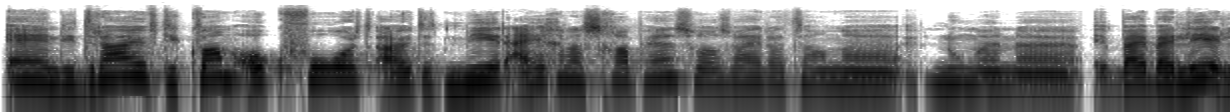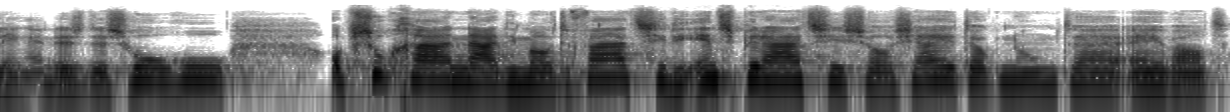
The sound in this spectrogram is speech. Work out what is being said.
En die drive die kwam ook voort uit het meer eigenaarschap, hè, zoals wij dat dan uh, noemen, uh, bij, bij leerlingen. Dus, dus hoe, hoe op zoek gaan naar die motivatie, die inspiratie, zoals jij het ook noemt, uh, Ewald.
